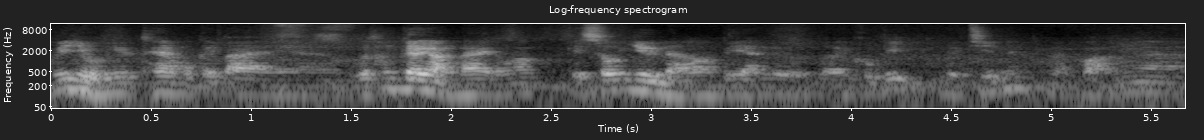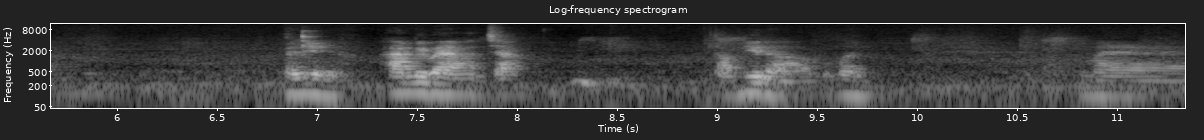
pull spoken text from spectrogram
Ví dụ như theo một cái bài à, vừa thống kê gần đây đúng không? Cái số dư nợ bị ảnh hưởng bởi covid 19 ấy, là khoảng à, bao nhiêu nhỉ? 23 phần trăm tổng dư nợ của mình. Mà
